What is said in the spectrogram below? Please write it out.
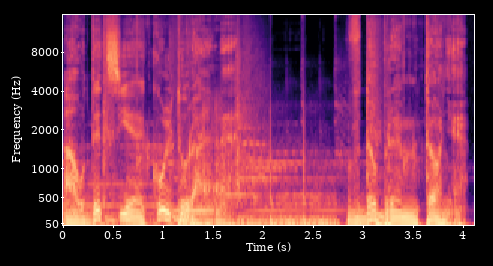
Audycje kulturalne w dobrym tonie.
